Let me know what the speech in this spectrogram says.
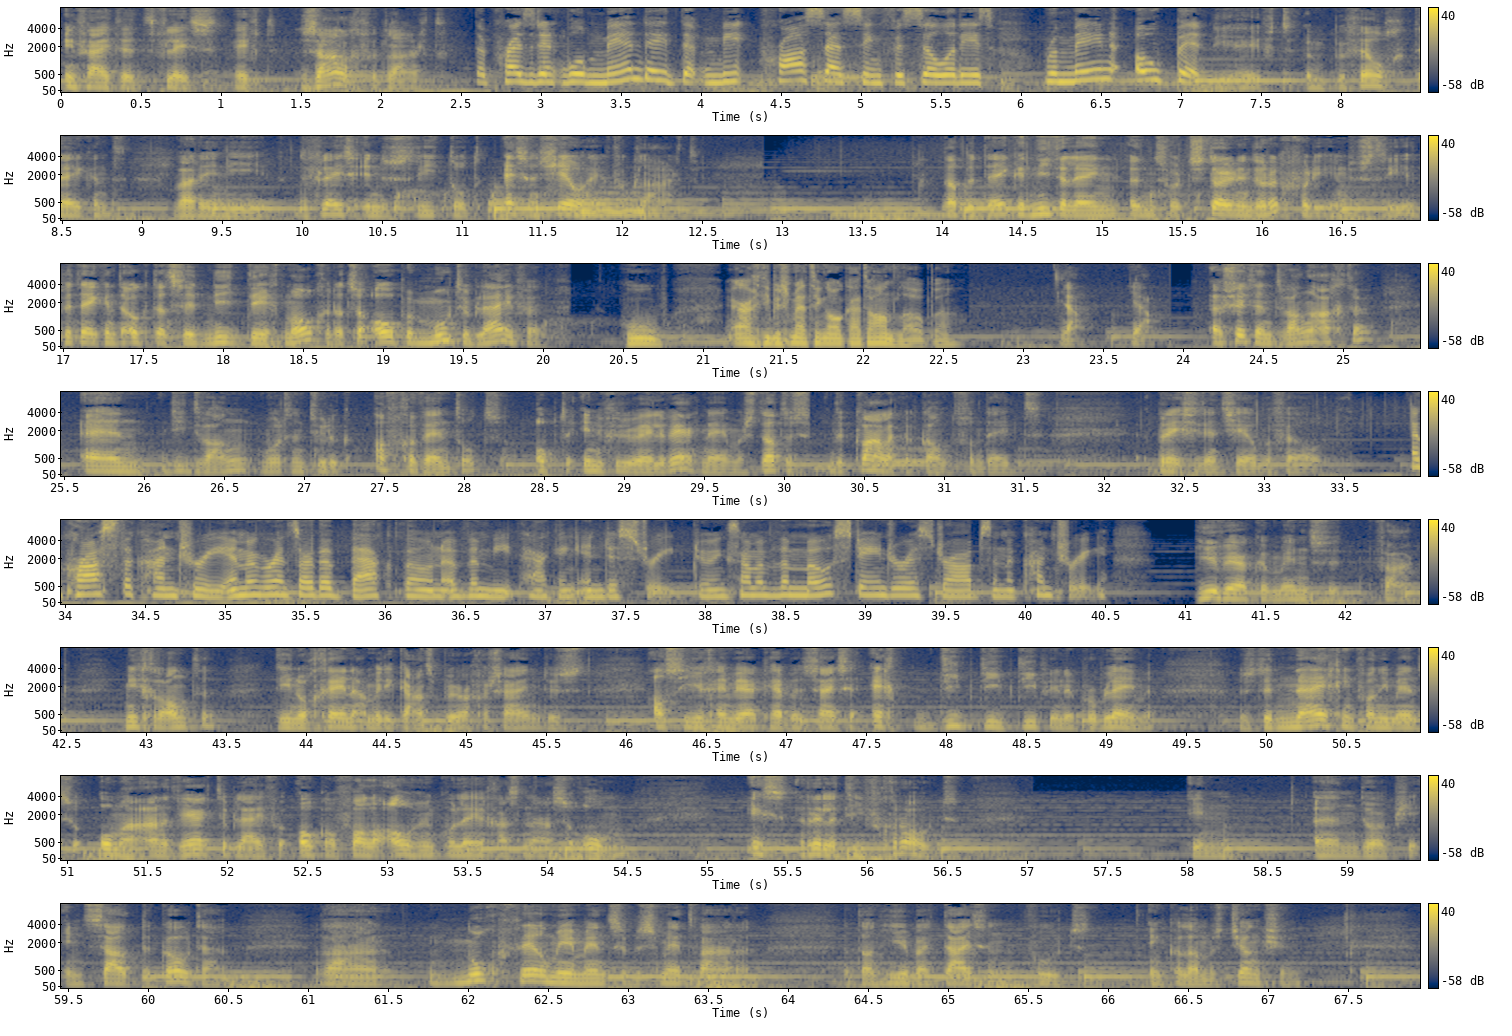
in feite het vlees heeft zalig verklaard. The president will mandate that meat processing facilities remain open. Die heeft een bevel getekend waarin hij de vleesindustrie tot essentieel heeft verklaard. Dat betekent niet alleen een soort steun in de rug voor die industrie. Het betekent ook dat ze niet dicht mogen, dat ze open moeten blijven. Hoe erg die besmettingen ook uit de hand lopen. Ja, ja. Er zit een dwang achter. En die dwang wordt natuurlijk afgewenteld op de individuele werknemers. Dat is de kwalijke kant van dit presidentieel bevel. Across the country, immigrants are the backbone of the meatpacking industry, doing some of the most dangerous jobs in the country. Hier werken mensen, vaak migranten, die nog geen Amerikaans burger zijn. Dus als ze hier geen werk hebben, zijn ze echt diep, diep, diep in de problemen. Dus de neiging van die mensen om aan het werk te blijven, ook al vallen al hun collega's naast ze om, is relatief groot. In een dorpje in South Dakota, waar nog veel meer mensen besmet waren dan hier bij Tyson Foods in Columbus Junction.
